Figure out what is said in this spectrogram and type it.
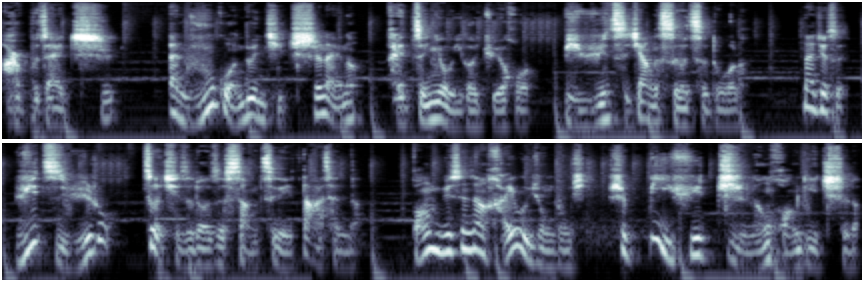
而不在吃。但如果论起吃来呢，还真有一个绝活，比鱼子酱奢侈多了，那就是鱼子鱼肉。这其实都是赏赐给大臣的。黄鱼身上还有一种东西是必须只能皇帝吃的，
